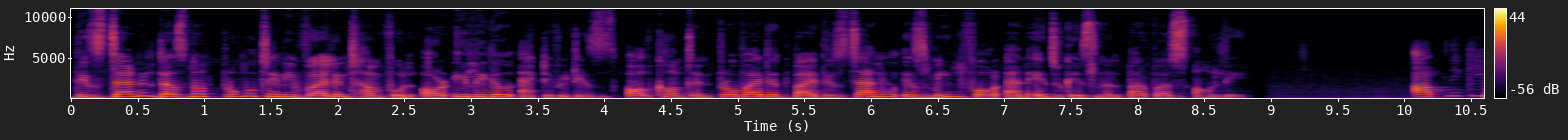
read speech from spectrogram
This channel does not promote any violent, harmful, or illegal activities. All content provided by this channel is meant for an educational purpose only. আপনি কি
